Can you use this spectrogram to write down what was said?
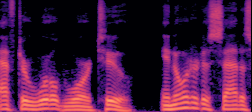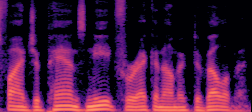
After World War II, in order to satisfy Japan's need for economic development,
